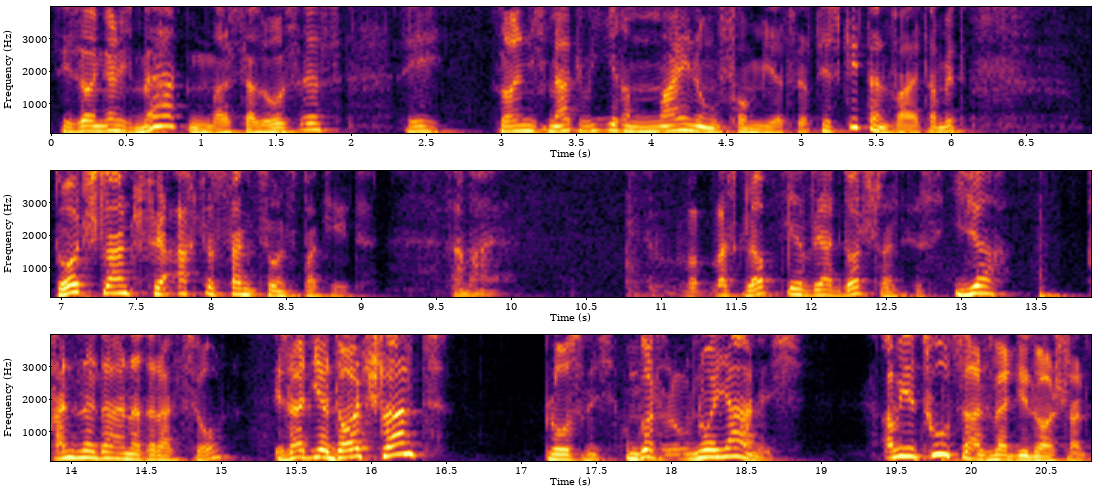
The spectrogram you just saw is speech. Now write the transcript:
Sie sollen gar nicht merken, was da los ist. Sie sollen nicht merken, wie ihre Meinung formiert wird. Das geht dann weiter mit Deutschland für achtes Sanktionspaket. Sag mal, was glaubt ihr, wer Deutschland ist? Ihr? Hansel da einer Redaktion? Ihr seid ihr Deutschland? Bloß nicht. Um Gott, nur ja nicht. Aber ihr tut so, als wärt ihr Deutschland.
